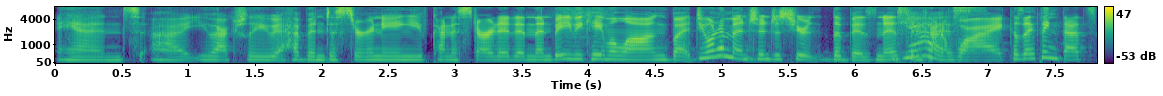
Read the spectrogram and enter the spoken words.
And uh, you actually have been discerning. You've kind of started and then baby came along. But do you want to mention just your the business and kind of why? Because i think that's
